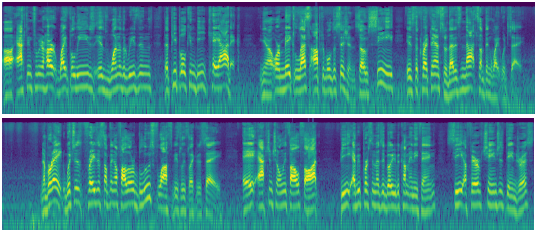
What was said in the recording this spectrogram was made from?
Uh, acting from your heart, White believes, is one of the reasons that people can be chaotic, you know, or make less optimal decisions. So C is the correct answer. That is not something White would say. Number eight, which is, phrase is something a follower of Blue's philosophy is least likely to say? A, action should only follow thought. B, every person has the ability to become anything. C, a fear of change is dangerous.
